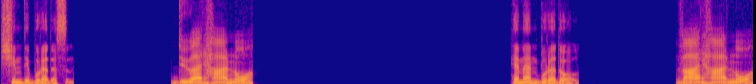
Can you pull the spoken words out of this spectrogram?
Şimdi buradasın. Du er her nå. Hemen burada ol. Vær her nå.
